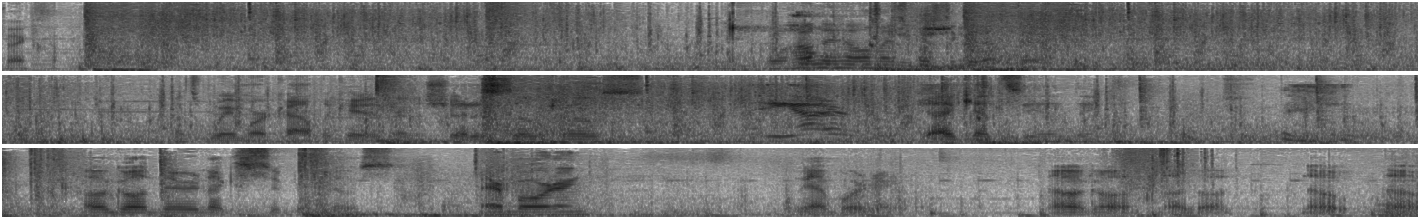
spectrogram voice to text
Do well, how the hell am I supposed to get up there? That's way more complicated than it should That be. is so close. Yeah, I can't see anything. oh god, they're like super close. They're boarding. We are boarding. Oh god, oh god. No, no.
